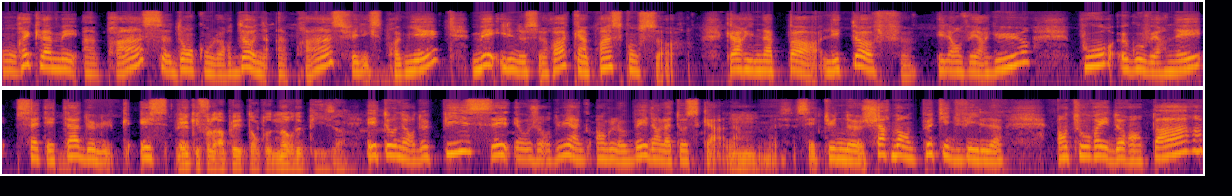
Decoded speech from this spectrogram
on réclamait un prince, donc on leur donne un prince, Félix Ier, mais il ne sera qu'un prince consort, car il n'a pas l'étoffe et l'envergure pour gouverner cet État de Luc. Et, Luc, il faut le rappeler, est au nord de Pise. Est au nord de Pise, c'est aujourd'hui englobé dans la Toscane. Mmh. C'est une charmante petite ville entourée de remparts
